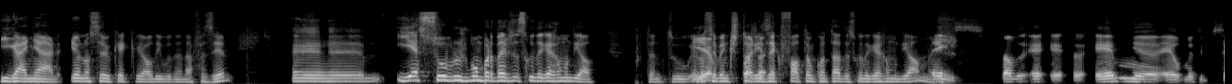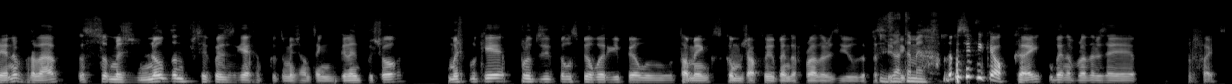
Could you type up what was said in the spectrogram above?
e ganhar, eu não sei o que é que Hollywood anda a fazer. Uh, e é sobre os bombardeiros da Segunda Guerra Mundial. Portanto, eu não é- sei bem que histórias é que faltam contar da Segunda Guerra Mundial, mas... É isso. É, é, é, a minha, é o meu tipo de cena, verdade? Mas não tanto por ser coisas de guerra, porque eu também já não tenho grande puxorra, mas porque é produzido pelo Spielberg e pelo Tom Hanks, como já foi o Band of Brothers e o da Pacific. Exatamente. O da Pacific é ok, o Band of Brothers é perfeito.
